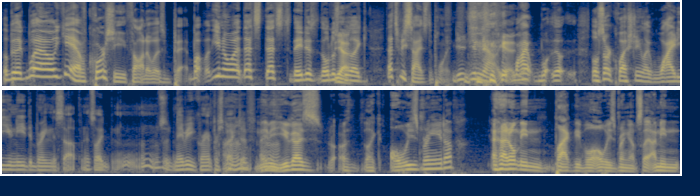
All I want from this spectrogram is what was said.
They'll be like, well, yeah, of course he thought it was bad, but you know what? That's that's they just they'll just Yeah. be like, that's besides the point. You, you now Yeah, why yeah. wh- they'll, they'll start questioning like, why do you need to bring this up? And it's like, mm, maybe grant know. perspective. Maybe you guys are like always bringing it up, and I don't mean black people always bring up slave. I mean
